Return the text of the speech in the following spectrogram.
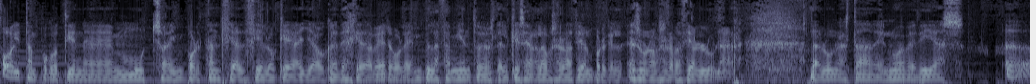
hoy tampoco tiene mucha importancia el cielo que haya o que deje de haber o el emplazamiento desde el que se haga la observación porque es una observación lunar. La luna está de nueve días ah,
